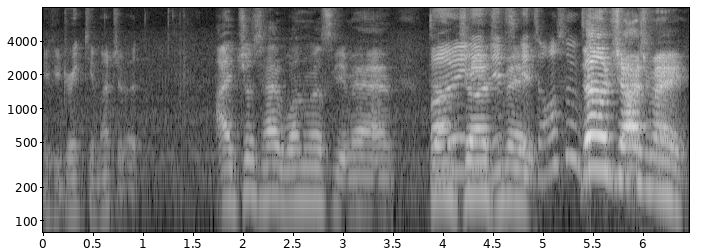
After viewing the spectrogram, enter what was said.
If you drink too much of it. I just had one whiskey, man. Don't Well, I mean, judge it's, me. It's also Don't judge me.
